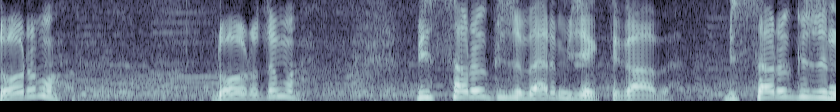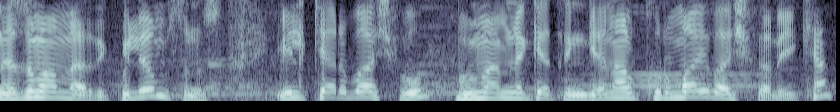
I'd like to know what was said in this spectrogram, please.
Doğru mu? Doğru değil mi? Biz sarı öküzü vermeyecektik abi. Biz sarı öküzü ne zaman verdik biliyor musunuz? İlker Başbuğ bu memleketin genel kurmay başkanı iken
